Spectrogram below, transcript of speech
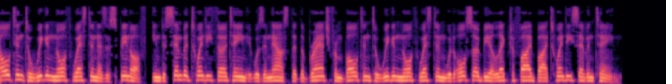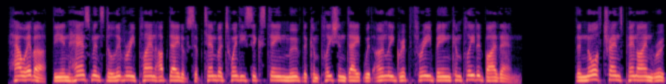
Bolton to Wigan North Western as a spin-off. In December 2013 it was announced that the branch from Bolton to Wigan North Western would also be electrified by 2017. However, the Enhancements Delivery Plan update of September 2016 moved the completion date with only GRIP 3 being completed by then. The North Transpennine route,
